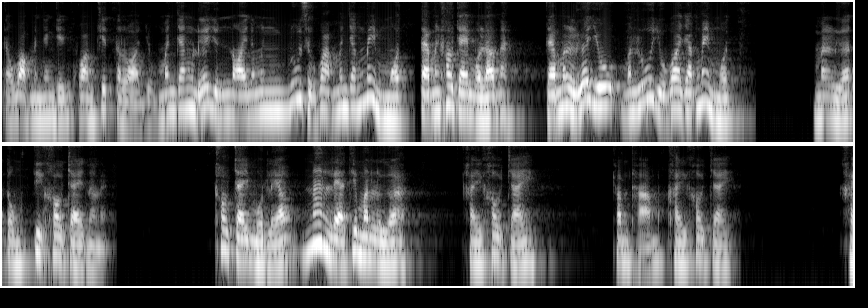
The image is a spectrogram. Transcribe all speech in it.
แต่ว่ามันยังเห็นความคิดตลอดอยู่ มันยังเหลืออยู่น่อยนะ มันรู้สึกว่ามันยังไม่หมด แต่มันเข้าใจหมดแล้วนะ แต่มันเหลืออยู่ มันรู้อยู่ว่ายังไม่หมด มันเหลือตรงที่เข้าใจนั่นแหละ เข้าใจหมดแล้ว นั่นแหละที่มันเหลือ ใครเข้าใจคำถามใครเข้าใจ ใคร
